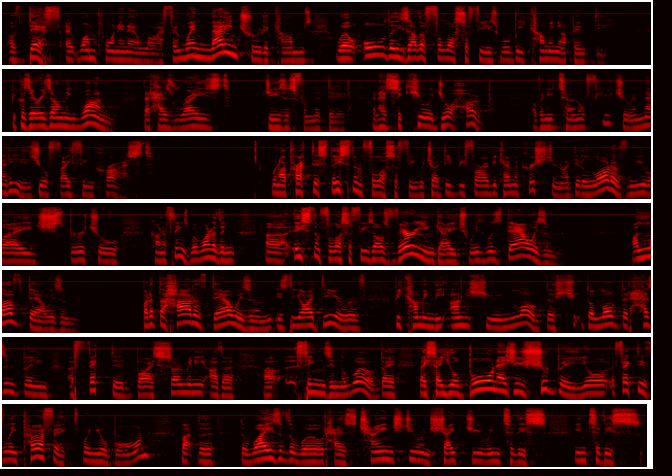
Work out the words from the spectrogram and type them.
of death at one point in our life. And when that intruder comes, well, all these other philosophies will be coming up empty because there is only one that has raised Jesus from the dead and has secured your hope of an eternal future, and that is your faith in Christ. When I practiced Eastern philosophy, which I did before I became a Christian, I did a lot of New Age spiritual kind of things. But one of the uh, Eastern philosophies I was very engaged with was Taoism. I love Taoism. But at the heart of Taoism is the idea of becoming the unhewn log, the, the log that hasn't been affected by so many other uh, things in the world. They, they say you're born as you should be, you're effectively perfect when you're born, but the, the ways of the world has changed you and shaped you into this, into this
